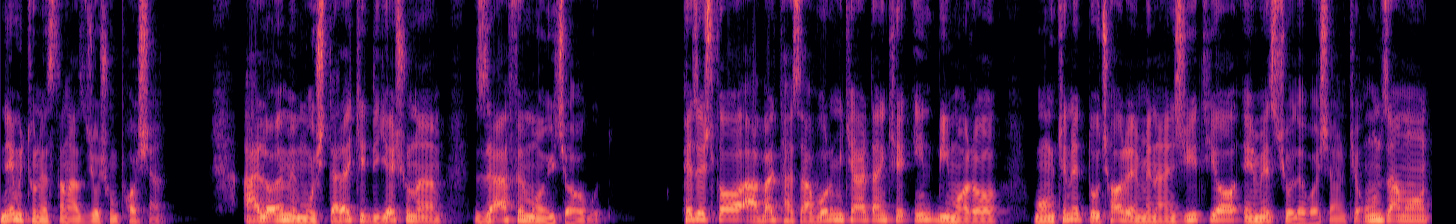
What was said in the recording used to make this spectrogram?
نمی‌تونستن از جاشون پاشن. علائم مشترک دیگهشون هم ضعف مایچه ها بود. پزشکا اول تصور می‌کردن که این بیمارا ممکنه دچار مننژیت یا امس شده باشن که اون زمان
